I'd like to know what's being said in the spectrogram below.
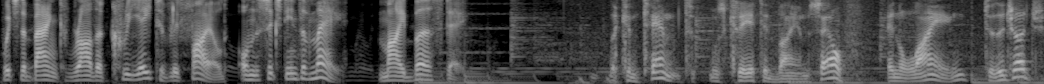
which the bank rather creatively filed on the 16th of May, my birthday. The contempt was created by himself in lying to the judge.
